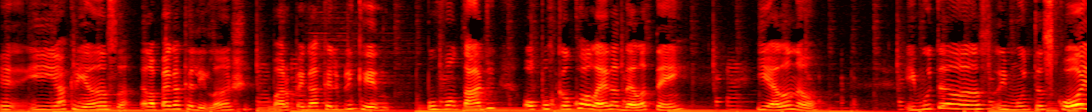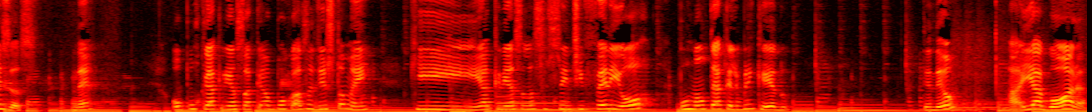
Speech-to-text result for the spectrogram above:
e, e a criança, ela pega aquele lanche para pegar aquele brinquedo por vontade ou porque um colega dela tem e ela não e muitas e muitas coisas, né? Ou porque a criança quer por causa disso também, que a criança ela se sente inferior por não ter aquele brinquedo. Entendeu? Aí agora,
